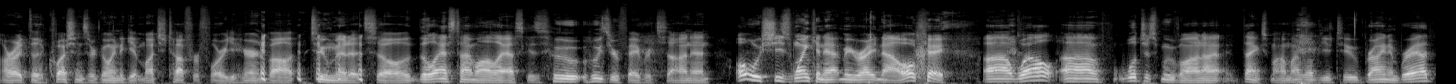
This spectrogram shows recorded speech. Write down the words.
All right, the questions are going to get much tougher for you here in about two minutes. So the last time I'll ask is who who's your favorite son? And oh, she's winking at me right now. Okay, uh, well, uh, we'll just move on. I, thanks, mom. I love you too, Brian and Brad.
